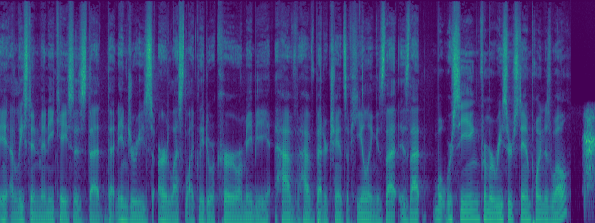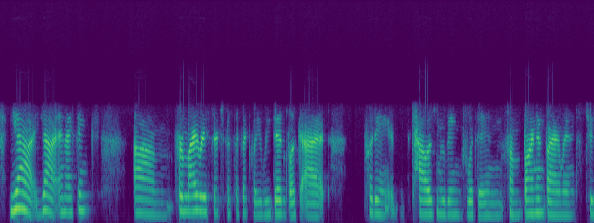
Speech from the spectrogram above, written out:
at least in many cases that that injuries are less likely to occur or maybe have have better chance of healing. Is that is that what we're seeing from a research standpoint as well? Yeah, yeah, and I think um, for my research specifically, we did look at putting cows moving within from barn environments to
